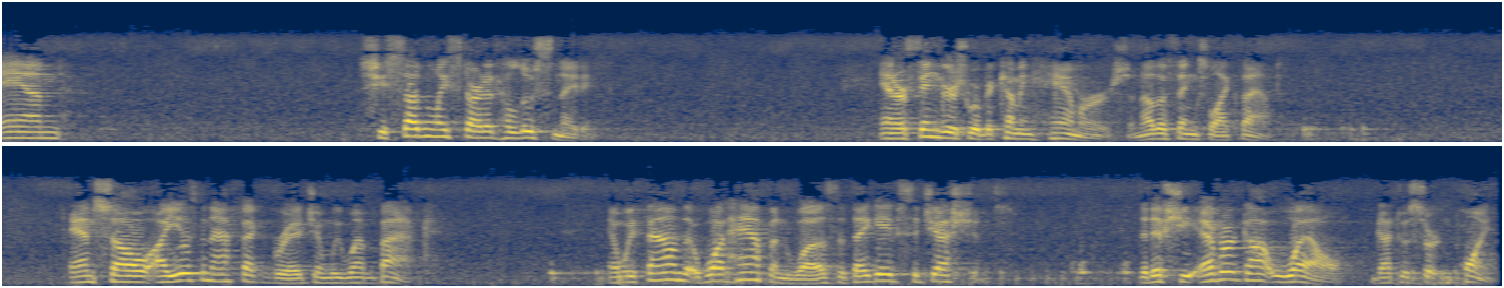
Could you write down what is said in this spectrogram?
and she suddenly started hallucinating. And her fingers were becoming hammers and other things like that. And so I used an affect bridge and we went back. And we found that what happened was that they gave suggestions that if she ever got well, got to a certain point,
